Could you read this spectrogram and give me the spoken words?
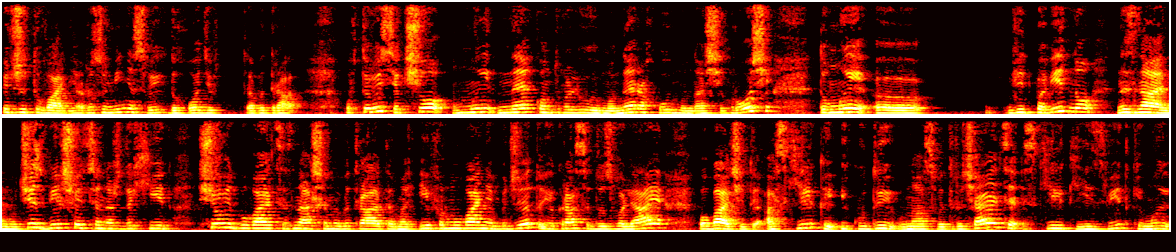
бюджетування, розуміння своїх доходів та витрат. Повторюсь, якщо ми не контролюємо, не рахуємо наші гроші, то ми е, відповідно не знаємо, чи збільшується наш дохід, що відбувається з нашими витратами, і формування бюджету якраз і дозволяє побачити, а скільки і куди у нас витрачається, скільки і звідки ми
